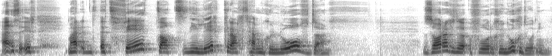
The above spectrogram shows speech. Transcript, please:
En ze heeft, maar het feit dat die leerkracht hem geloofde, zorgde voor genoegdoening.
